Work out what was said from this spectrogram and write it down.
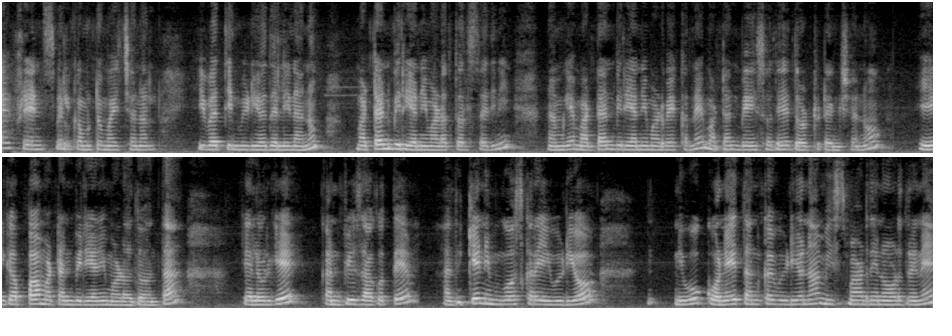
Hi friends welcome to my channel ಇವತ್ತಿನ ವಿಡಿಯೋದಲ್ಲಿ ನಾನು ಮಟನ್ ಬಿರಿಯಾನಿ ಮಾಡೋದು ತೋರಿಸ್ತಾ ಇದ್ದೀನಿ ನಮಗೆ ಮಟನ್ ಬಿರಿಯಾನಿ ಮಾಡಬೇಕಂದ್ರೆ ಮಟನ್ ಬೇಯಿಸೋದೇ ದೊಡ್ಡ ಟೆನ್ಷನು. ಹೇಗಪ್ಪ ಮಟನ್ ಬಿರಿಯಾನಿ ಮಾಡೋದು ಅಂತ ಕೆಲವ್ರಿಗೆ ಕನ್ಫ್ಯೂಸ್ ಆಗುತ್ತೆ. ಅದಕ್ಕೆ ನಿಮಗೋಸ್ಕರ ಈ ವಿಡಿಯೋ, ನೀವು ಕೊನೆ ತನಕ ವಿಡಿಯೋನ ಮಿಸ್ ಮಾಡದೆ ನೋಡಿದ್ರೇ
